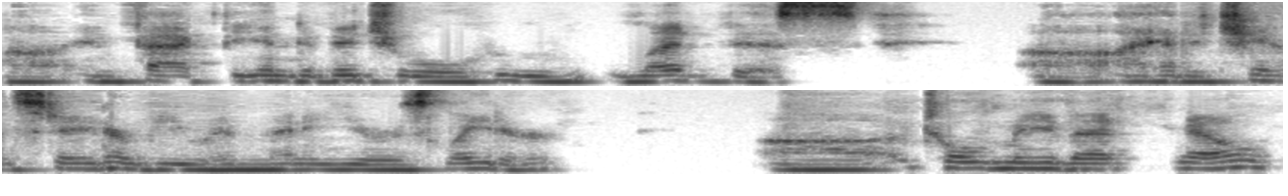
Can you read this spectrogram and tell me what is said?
Uh, in fact, the individual who led this, uh, I had a chance to interview him many years later. Uh, told me that you know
